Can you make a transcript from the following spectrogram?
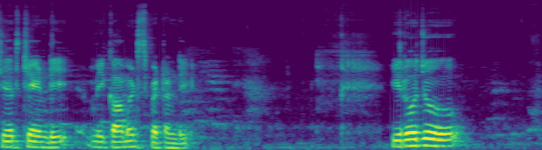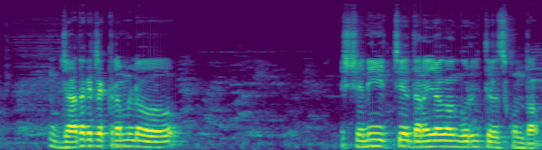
షేర్ చేయండి మీ కామెంట్స్ పెట్టండి. ఈరోజు జాతక చక్రంలో శని ఇచ్చే ధనయోగం గురించి తెలుసుకుందాం.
